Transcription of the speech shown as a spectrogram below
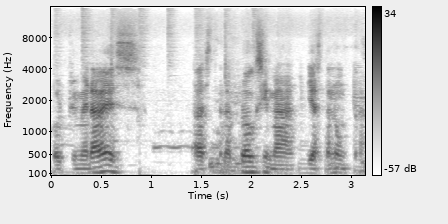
por primera vez. Hasta la próxima y hasta nunca.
